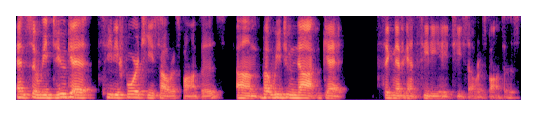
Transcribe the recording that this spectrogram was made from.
and so we do get CD4 T cell responses, um, but we do not get significant CD8 T cell responses.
